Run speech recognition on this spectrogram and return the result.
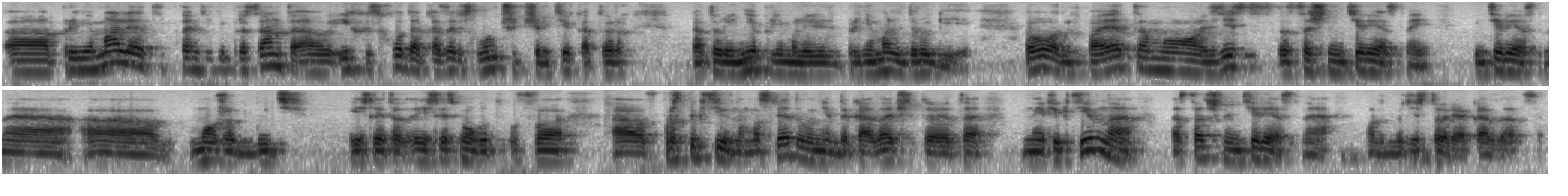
принимали этот антидепрессант, их исходы оказались лучше, чем те, которых, которые не принимали, принимали другие. Вот, поэтому здесь достаточно интересный интересное э, может быть если, это, если смогут в, э, в перспективном исследовании доказать, что это неэффективно, достаточно интересная может быть история оказаться.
